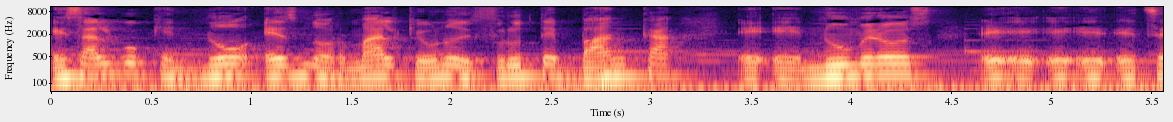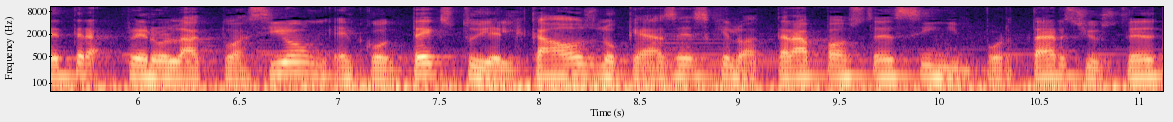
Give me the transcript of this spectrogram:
Es algo que no es normal que uno disfrute, banca, eh, eh, números, eh, etcétera. Pero la actuación, el contexto y el caos lo que hace es que lo atrapa a usted sin importar si a usted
